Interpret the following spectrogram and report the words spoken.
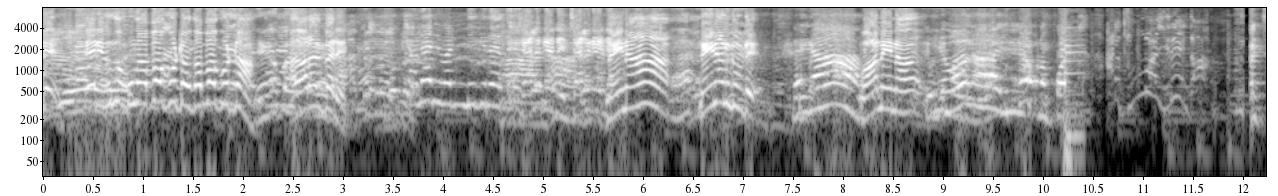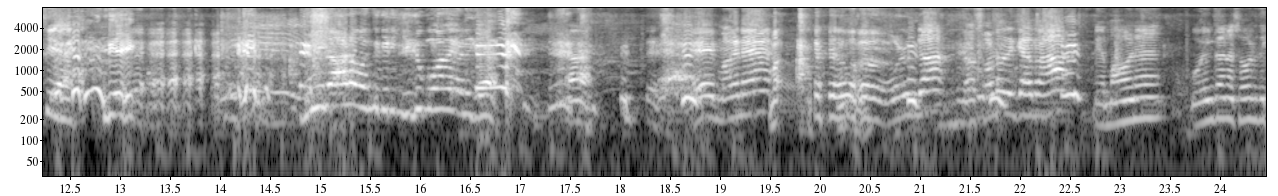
சரி உங்க உங்க அப்பா கூட்டம் உங்க அப்பா கூட்டம். அது வராரு பாரு. கல்யாணி வந்து நிக்கிறாரு. செலகணி செலகணி நைனா நைனான்னு கூப்பிட்டு நைனா, வா நைனா. நீதான வந்துக்கிறீங்க. இது போதும் எனக்கு. ஏய் மகனே. ஒழுங்கா நான் சொல்றது கேளுடா. டேய் மவனே ஒழுங்கா நான் சொல்றது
